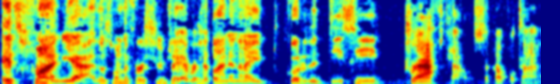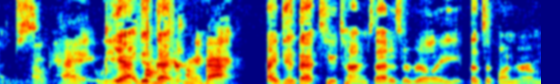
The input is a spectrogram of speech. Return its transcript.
It's fun, yeah. That was one of the first rooms I ever headlined, and then I go to the DC Draft House a couple times. Okay, well, Yeah, I did that. You're coming back. I did that two times. That is a really that's a fun room.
